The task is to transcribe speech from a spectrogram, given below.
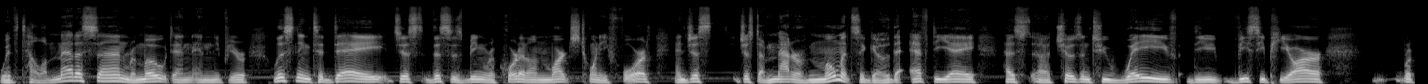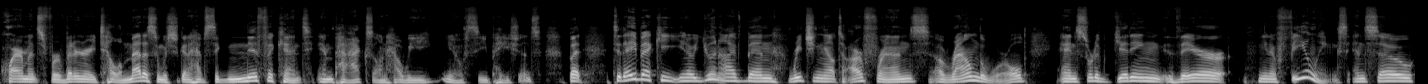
with telemedicine, remote, and, and if you're listening today, just this is being recorded on March 24th, and just just a matter of moments ago, the FDA has uh, chosen to waive the VCPR requirements for veterinary telemedicine which is going to have significant impacts on how we you know see patients. But today becky you know you and i've been reaching out to our friends around the world and sort of getting their you know feelings. And so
